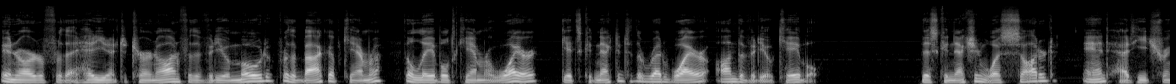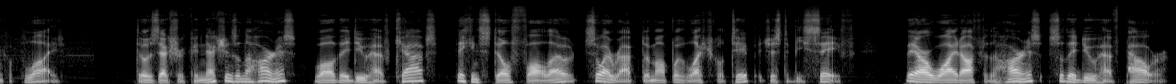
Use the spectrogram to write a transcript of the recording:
in order for that head unit to turn on for the video mode for the backup camera, the labeled camera wire gets connected to the red wire on the video cable. This connection was soldered and had heat shrink applied. Those extra connections on the harness, while they do have caps, they can still fall out, so I wrapped them up with electrical tape just to be safe. They are wide off to the harness, so they do have power.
